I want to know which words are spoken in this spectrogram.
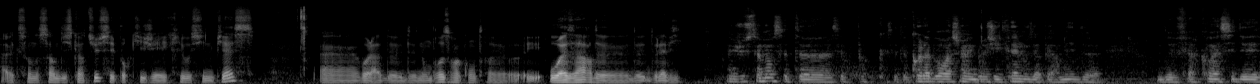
avec son ensemble Discantus et pour qui j'ai écrit aussi une pièce. voilà, de, nombreuses rencontres au hasard de, la vie. Mais justement, cette, cette, collaboration avec Brigitte Laine nous a permis de, faire coïncider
